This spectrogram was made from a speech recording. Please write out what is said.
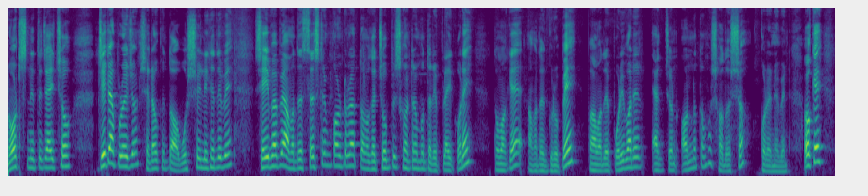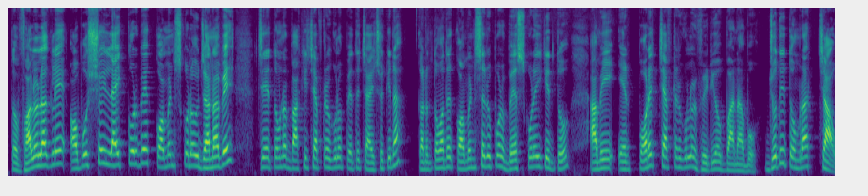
নোটস নিতে চাইছো, যেটা প্রয়োজন সেটাও কিন্তু অবশ্যই লিখে দেবে। সেইভাবে আমাদের সিস্টেম কন্ট্রোলার তোমাকে চব্বিশ ঘণ্টার মধ্যে রিপ্লাই করে তোমাকে আমাদের গ্রুপে বা আমাদের পরিবারের একজন অন্যতম সদস্য করে নেবেন। ওকে তো ভালো লাগলে অবশ্যই লাইক করবে কমেন্টস করেও জানাবে যে তোমরা বাকি চ্যাপ্টারগুলো পেতে চাইছো কি না কারণ তোমাদের কমেন্টসের উপর বেস করেই কিন্তু আমি এর পরের চ্যাপ্টারগুলোর ভিডিও বানাবো। যদি তোমরা চাও,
